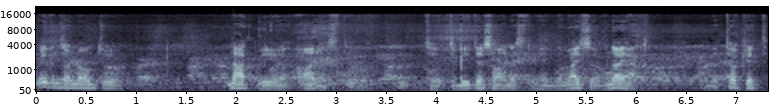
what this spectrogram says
Ravens are known to not be uh, honest, to, to, to, be dishonest. We had the mice of Noach, and they took it,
